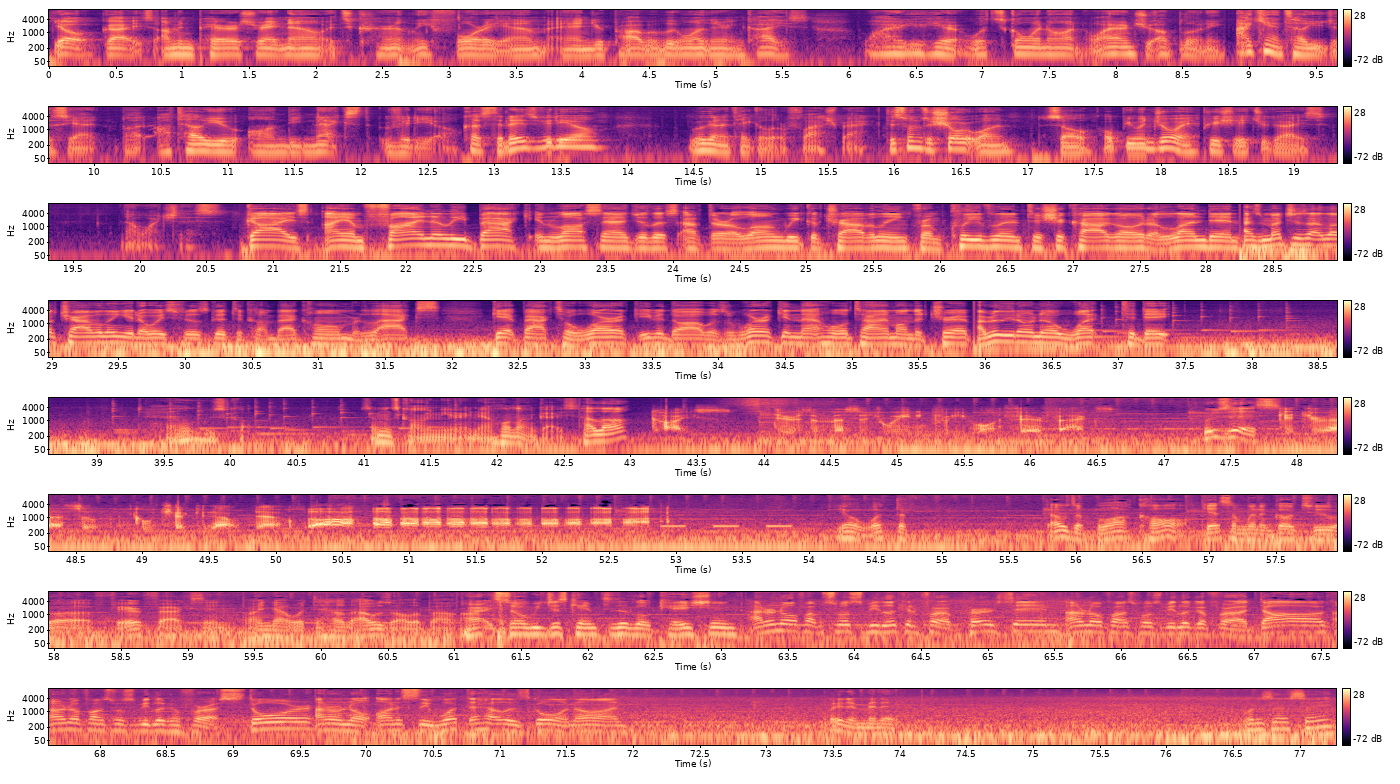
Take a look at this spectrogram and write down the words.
Yo, guys, I'm in Paris right now. It's currently 4 a.m. and you're probably wondering, guys, why are you here? What's going on? Why aren't you uploading? I can't tell you just yet, but I'll tell you on the next video. Because today's video, we're going to take a little flashback. This one's a short one, so hope you enjoy. Appreciate you guys. Now watch this. Guys, I am finally back in Los Angeles after a long week of traveling from Cleveland to Chicago to London. As much as I love traveling, it always feels good to come back home, relax, get back to work, even though I was working that whole time on the trip. I really don't know what today... The hell? Who's calling? Someone's calling me right now. Hold on, guys. Hello? Qias, there's a message waiting for you on Fairfax. Who's this? Get your ass up and go check it out now. Yo, what the? That was a block call. Guess I'm gonna go to uh, Fairfax and find out what the hell that was all about. All right, so we just came to the location. I don't know if I'm supposed to be looking for a person. I don't know if I'm supposed to be looking for a dog. I don't know if I'm supposed to be looking for a store. I don't know, honestly, what the hell is going on? Wait a minute. What does that say?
